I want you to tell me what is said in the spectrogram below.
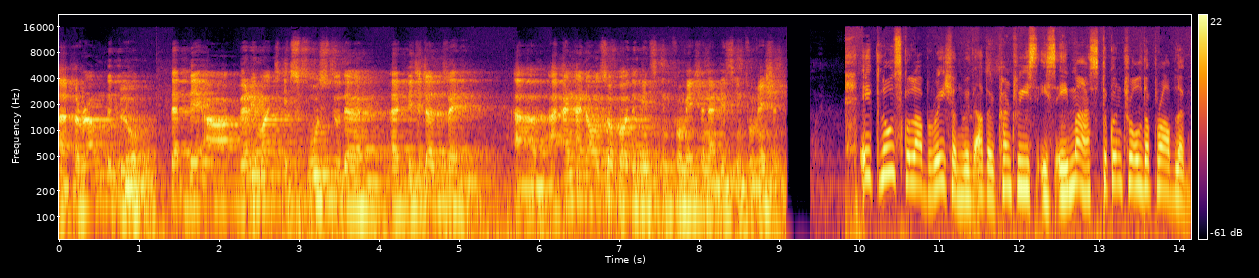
uh, around the globe that they are very much exposed to the uh, digital threat um, and, and also about the misinformation and disinformation. A close collaboration with other countries is a must to control the problem.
